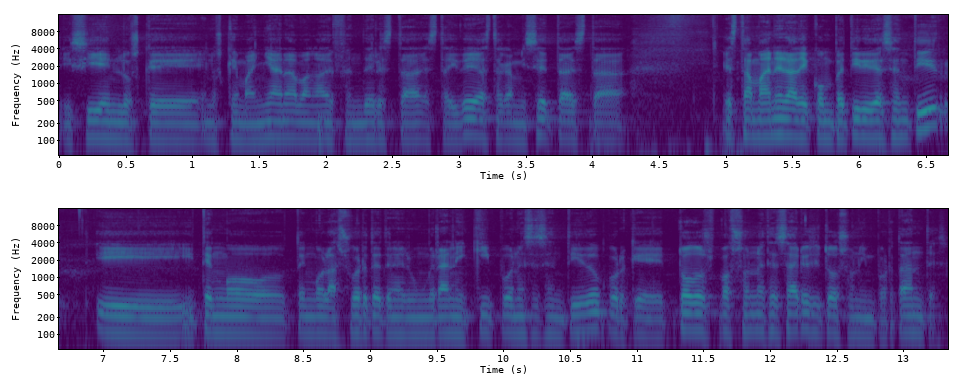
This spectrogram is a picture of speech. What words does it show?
y sí en los que, en los que mañana van a defender esta, esta idea, esta camiseta, esta, esta manera de competir y de sentir, y, tengo, tengo la suerte de tener un gran equipo en ese sentido, porque todos son necesarios y todos son importantes.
